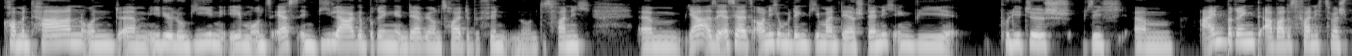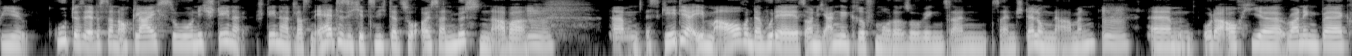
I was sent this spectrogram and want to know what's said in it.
Kommentaren und ähm, Ideologien eben uns erst in die Lage bringen, in der wir uns heute befinden. Und das fand ich, ähm, ja, also er ist ja jetzt auch nicht unbedingt jemand, der ständig irgendwie politisch sich ähm, einbringt, aber das fand ich zum Beispiel gut, dass er das dann auch gleich so nicht stehen, stehen hat lassen. Er hätte sich jetzt nicht dazu äußern müssen, aber mhm. Ähm, es geht ja eben auch, und da wurde er jetzt auch nicht angegriffen oder so wegen seinen, seinen Stellungnahmen. Mhm. Ähm, oder auch hier Running Back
